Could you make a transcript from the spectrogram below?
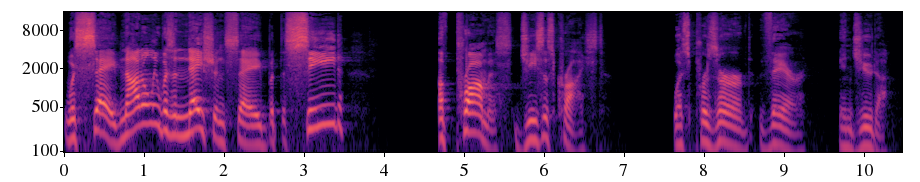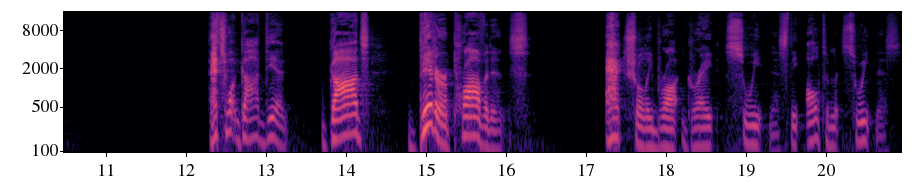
was saved. Not only was a nation saved, but the seed of promise, Jesus Christ, was preserved there in Judah. That's what God did. God's bitter providence actually brought great sweetness, the ultimate sweetness,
